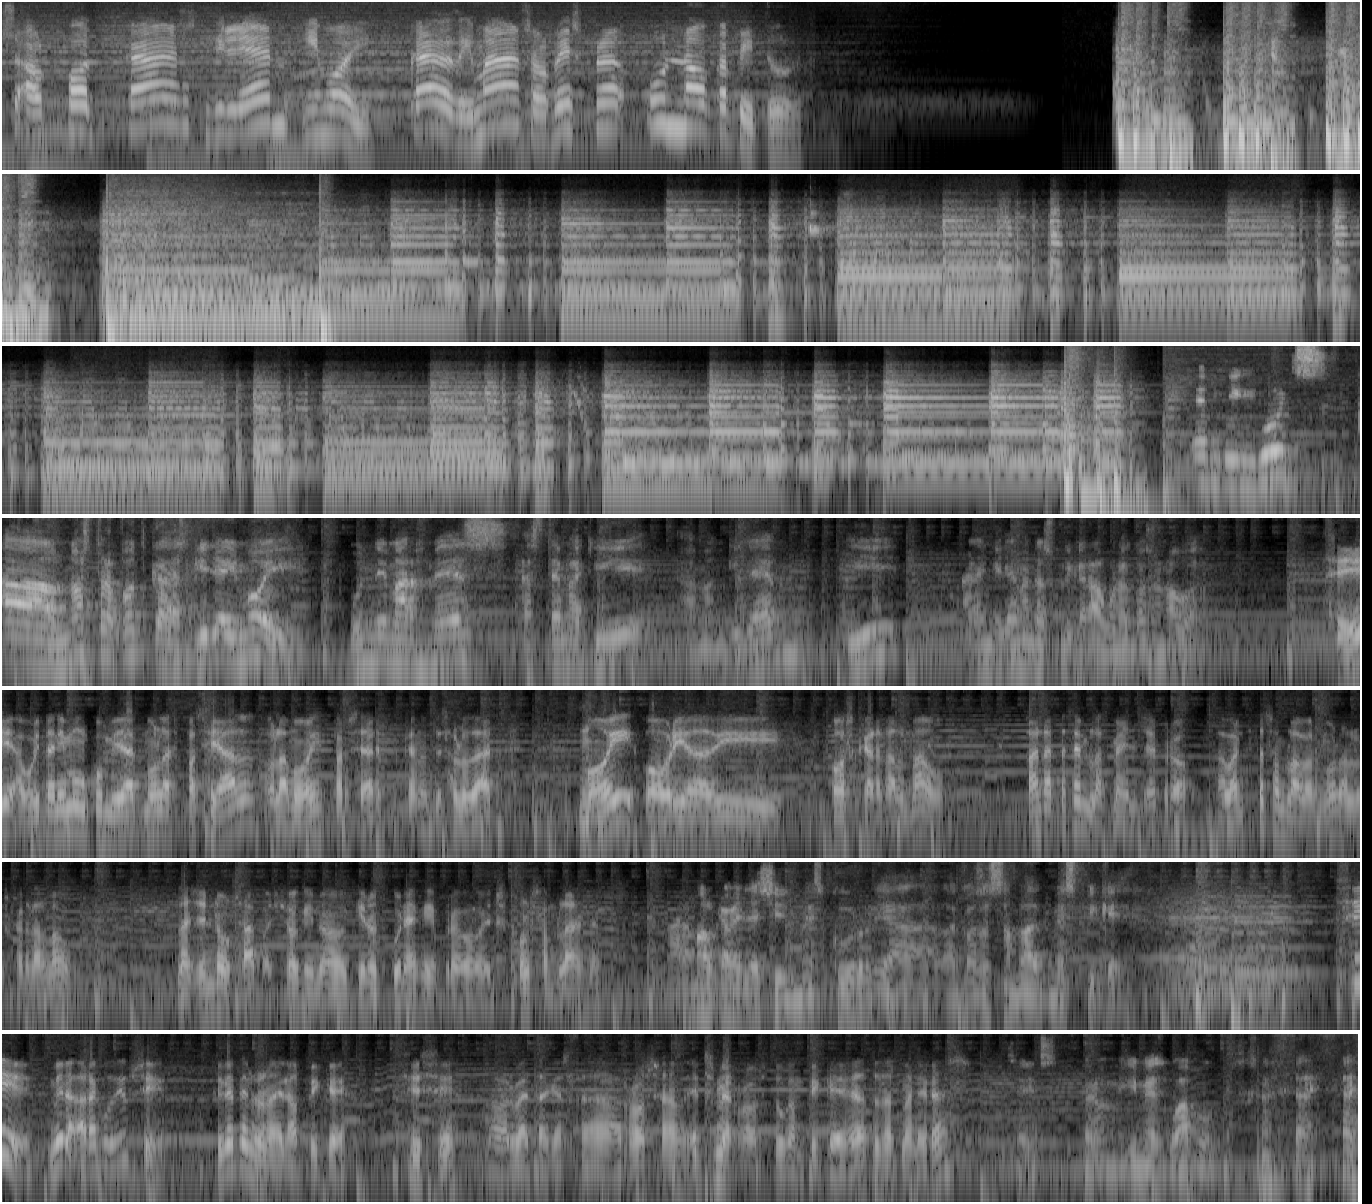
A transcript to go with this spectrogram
Benvinguts al podcast Guillem i Moi. Cada dimarts al vespre un nou capítol. Benvinguts al nostre podcast, Guilla i Moi. Un dimarts més estem aquí amb en Guillem i ara en Guillem ens explicarà alguna cosa nova. Sí, avui tenim un convidat molt especial. Hola, Moi, per cert, que no t'he saludat. Moi, o hauria de dir Òscar Dalmau. Ara t'assembles menys, eh, però abans t'assemblaves molt a l'Òscar Dalmau. La gent no ho sap, això, qui no, qui no et conegui, però ets molt semblant, eh? Ara amb el cabell així més curt ja la cosa ha semblat més piqué. Sí, mira, ara que ho dius, sí. Sí que tens un aire al Piqué. Sí, sí, la barbeta aquesta rosa. Ets més ros tu que en Piqué, eh, de totes maneres. Sí, sí, però i més guapo.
